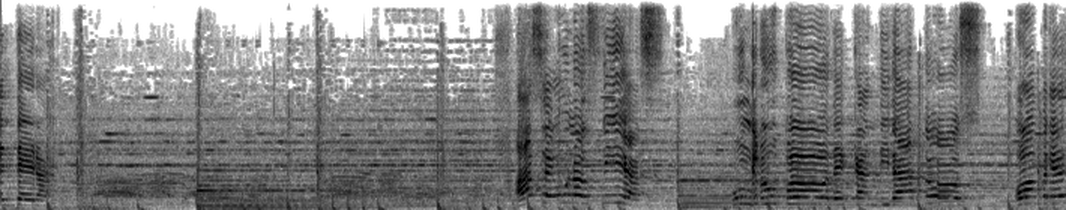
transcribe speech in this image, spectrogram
entera. Hace unos días, un grupo de candidatos hombres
